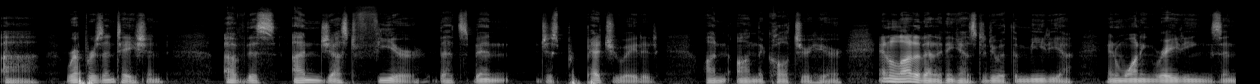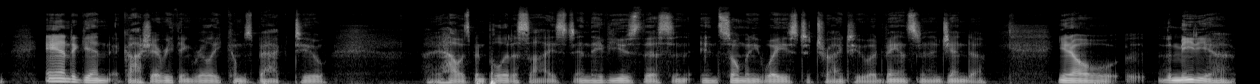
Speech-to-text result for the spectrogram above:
uh, representation of this unjust fear that's been just perpetuated on on the culture here. And a lot of that I think has to do with the media and wanting ratings and and again, gosh, everything really comes back to how it's been politicized and they've used this in, in so many ways to try to advance an agenda you know, the media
